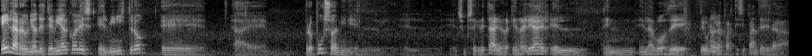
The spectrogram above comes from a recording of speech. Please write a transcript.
En la reunión de este miércoles, el ministro eh, eh, propuso el, subsecretario, en realidad en, la voz de, uno de los participantes de la,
